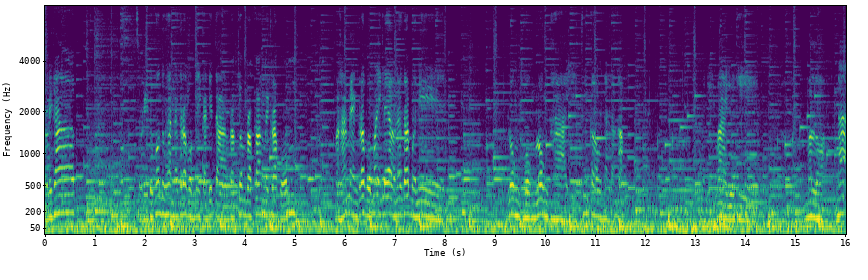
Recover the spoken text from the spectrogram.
สวัสดีครับ สวัสดีทุกคนทุกท่านนะครับผมนี่การติดตามรับชมรับฟังนะครับผมมาหาแมงครับผมมาอีกแล้วนะครับวันนี้ล่งทงล่งทาอีกขึ้นเก่านั่นแหละครับวันนี้มาอยู่ที่มะเลาะหน้า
